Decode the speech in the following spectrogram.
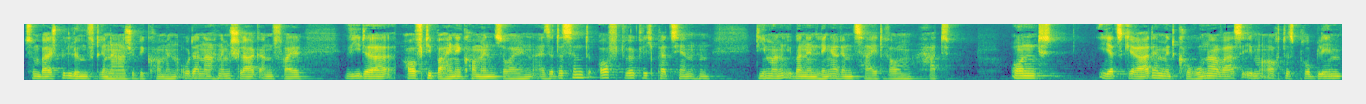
zum Beispiel Lymphdrainage bekommen oder nach einem Schlaganfall wieder auf die Beine kommen sollen. Also das sind oft wirklich Patienten, die man über einen längeren Zeitraum hat. Und jetzt gerade mit Corona war es eben auch das Problem,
